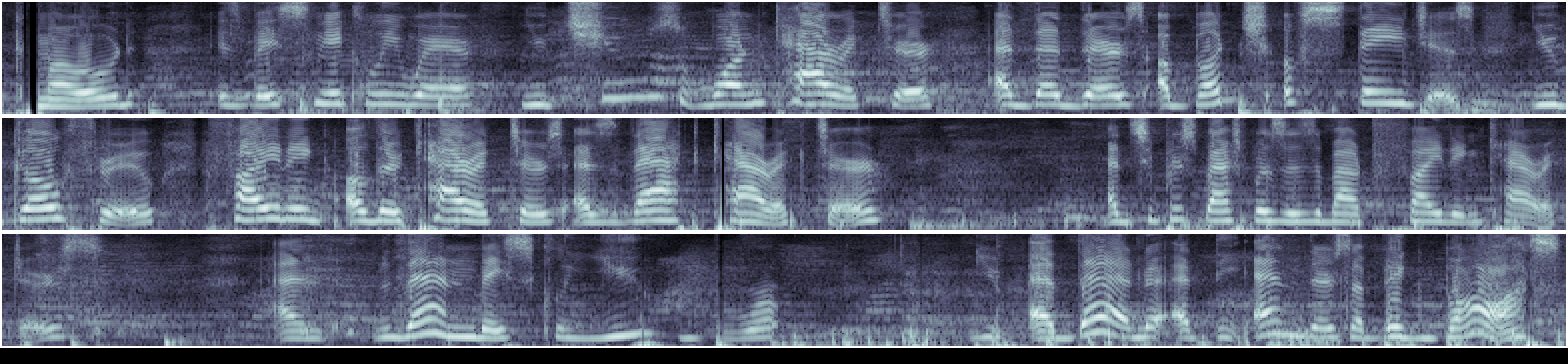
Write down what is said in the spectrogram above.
classic mode is basically where you choose one character and then there's a bunch of stages you go through fighting other characters as that character. And Super Smash Bros. is about fighting characters. And then basically you you and then at the end there's a big boss.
